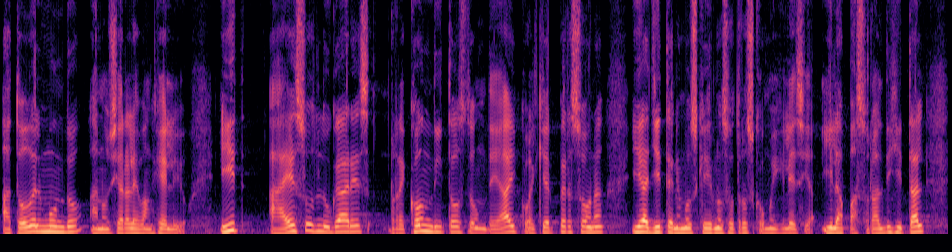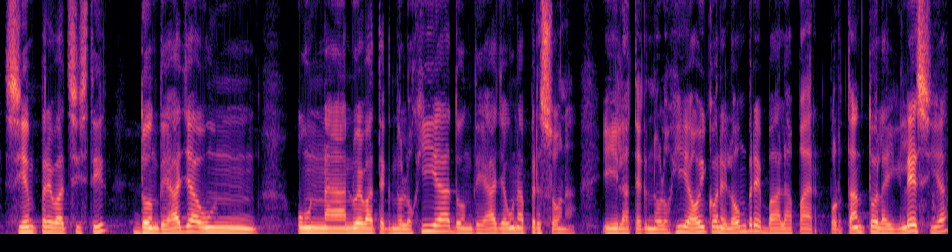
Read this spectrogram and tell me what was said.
a todo el mundo a anunciar el Evangelio. Id a esos lugares recónditos donde hay cualquier persona y allí tenemos que ir nosotros como iglesia. Y la pastoral digital siempre va a existir donde haya una nueva tecnología, donde haya una persona. Y la tecnología hoy con el hombre va a la par. Por tanto, la iglesia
